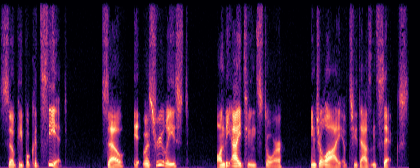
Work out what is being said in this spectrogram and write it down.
so people could see it. So it was released on the iTunes store in July of 2006.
